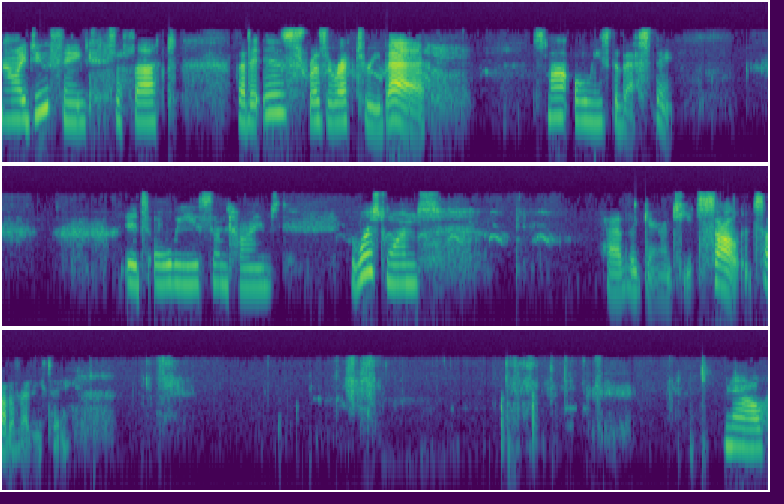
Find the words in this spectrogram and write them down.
Now, I do think the fact that it is resurrectory bad, it's not always the best thing. It's always sometimes the worst ones have the guaranteed solids out of anything. Now,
